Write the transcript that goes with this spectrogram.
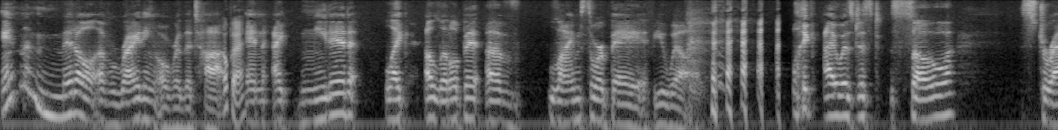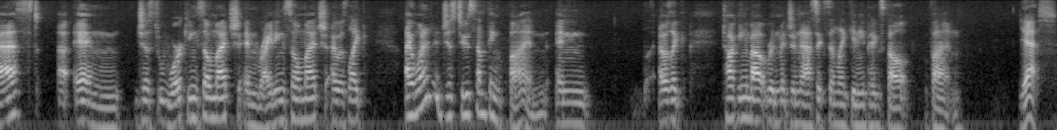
in the middle of writing over the top. Okay. And I needed like a little bit of lime sorbet, if you will. like I was just so stressed uh, and just working so much and writing so much. I was like, I wanted to just do something fun. And I was like, talking about rhythmic gymnastics and like guinea pigs felt fun. Yes,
